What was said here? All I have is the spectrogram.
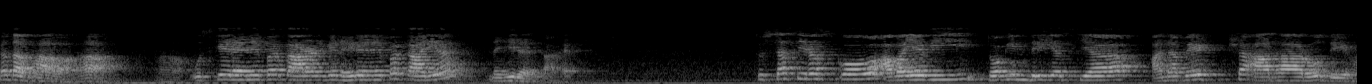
तद अभाव हाँ, उसके रहने पर कारण के नहीं रहने पर कार्य नहीं रहता है। तो सशिरस को अवयवी त्वगिंद्रिय अनपेक्ष आधारो देह।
